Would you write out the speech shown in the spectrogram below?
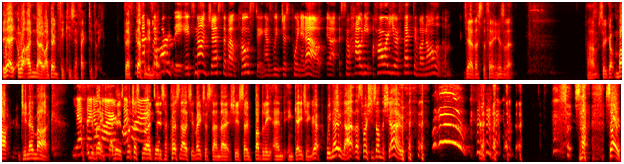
Yeah, well, I know. I don't think he's effectively. Def- definitely that's not. the hard bit. It's not just about posting, as we've just pointed out. Uh, so how do you, how are you effective on all of them? Yeah, that's the thing, isn't it? Um, so we got Mark. Do you know Mark? Yes, I, I know Mark. It's not just her ideas, her personality. It makes her stand out. She's so bubbly and engaging. Yeah, we know that. That's why she's on the show. so, so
